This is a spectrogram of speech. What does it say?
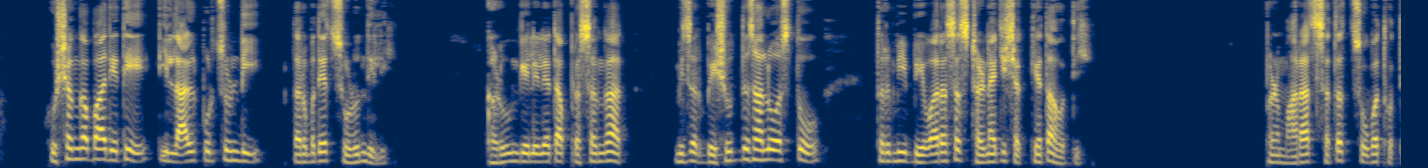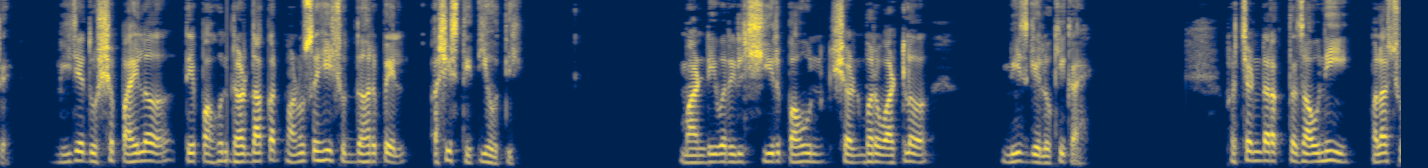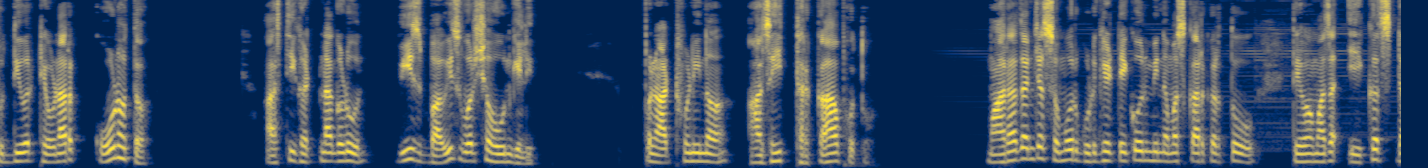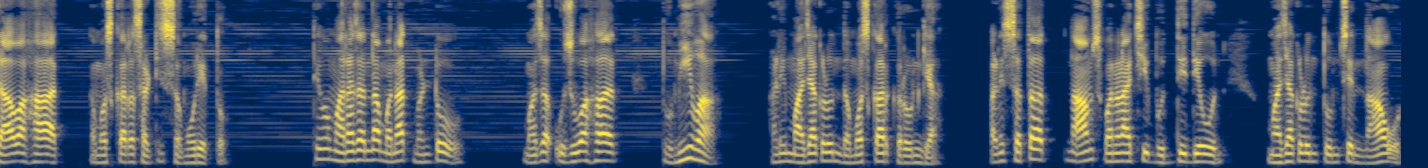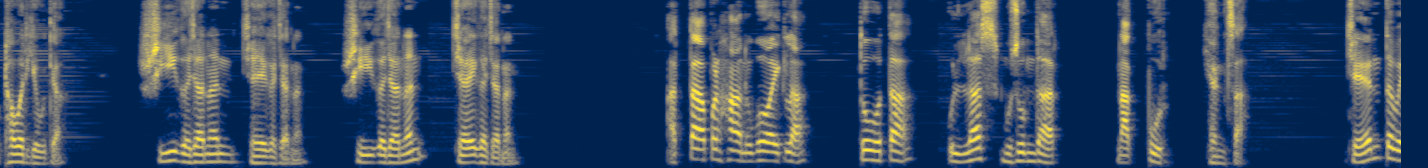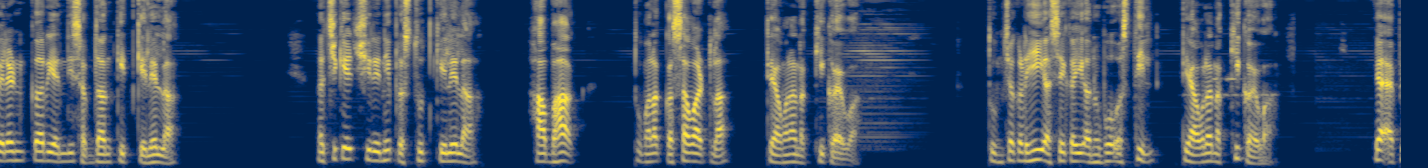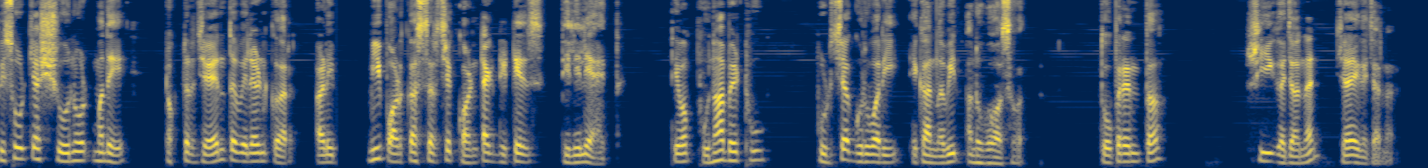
हुशंगाबाद येथे ती लाल पुरचुंडी नर्मदेत सोडून दिली. घडून गेलेल्या त्या प्रसंगात मी जर बेशुद्ध झालो असतो तर मी बेवारसच ठरण्याची शक्यता होती. पण महाराज सतत सोबत होते. मी जे दृश्य पाहिलं ते पाहून धडधाकट माणूसही शुद्ध हरपेल अशी स्थिती होती. मांडीवरील शीर पाहून क्षणभर वाटलं मीच गेलो की काय? प्रचंड रक्त जाऊनही मला शुद्धीवर ठेवणार कोण होतं? आज ती घटना घडून वीस बावीस वर्ष होऊन गेली पण आठवणीनं आजही थरकाप होतो. महाराजांच्या समोर गुडघे टेकून मी नमस्कार करतो तेव्हा माझा एकच डावा हात नमस्कारासाठी समोर येतो. तेव्हा महाराजांना मनात म्हणतो माझा उजवा हात तुम्ही व्हा आणि माझ्याकडून नमस्कार करून घ्या आणि सतत नामस्मरणाची बुद्धी देऊन माझ्याकडून तुमचे नाव ओठावर येऊ द्या. श्री गजानन जय गजानन श्री गजानन जय गजानन. आत्ता आपण हा अनुभव ऐकला तो होता उल्हास मुजुमदार नागपूर यांचा. जयंत वेलणकर यांनी शब्दांकित केलेला नचिकेत शिरेने प्रस्तुत केलेला हा भाग तुम्हाला कसा वाटला ते आम्हाला नक्की कळवा. तुमच्याकडेही असे काही अनुभव असतील ते आम्हाला नक्की कळवा. या एपिसोडच्या शो नोटमध्ये डॉक्टर जयंत वेलणकर आणि मी पॉडकास्टरचे कॉन्टॅक्ट डिटेल्स दिलेले आहेत. तेव्हा पुन्हा भेटू पुढच्या गुरुवारी एका नवीन अनुभवासोबत. तोपर्यंत श्री गजानन जय गजानन।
